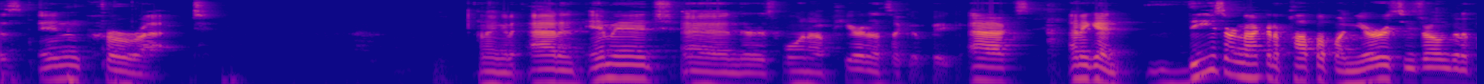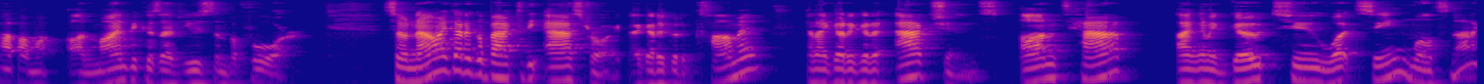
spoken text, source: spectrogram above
as incorrect. And I'm going to add an image, and there's one up here that's like a big X. And again, these are not going to pop up on yours. These are only going to pop up on mine because I've used them before. So now I got to go back to the asteroid. I got to go to Comet, and I got to go to Actions. On tap, I'm going to go to what scene? Well, it's not a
